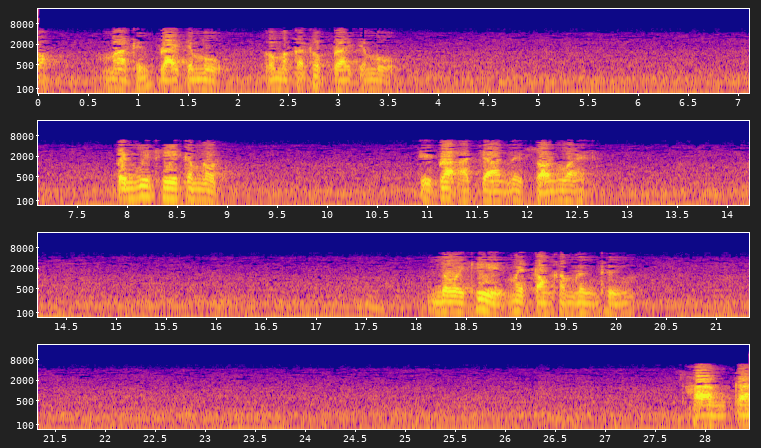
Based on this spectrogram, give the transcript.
อกมาถึงปลายจมูก ก็มากระทบปลายจมูก เป็นวิธีกำหนด ที่พระอาจารย์ได้สอนไว้ โดยที่ไม่ต้องคำนึงถึง ทางกา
